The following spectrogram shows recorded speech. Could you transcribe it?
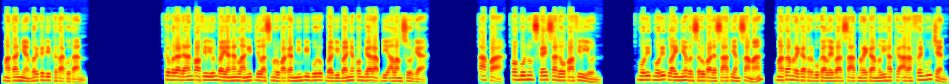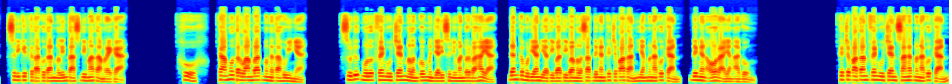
matanya berkedip ketakutan. Keberadaan pavilion bayangan langit jelas merupakan mimpi buruk bagi banyak penggarap di alam surga. Apa, pembunuh Sky Shadow Pavilion? Murid-murid lainnya berseru pada saat yang sama, mata mereka terbuka lebar saat mereka melihat ke arah Feng Wuchen, sedikit ketakutan melintas di mata mereka. Huh, kamu terlambat mengetahuinya. Sudut mulut Feng Wuchen melengkung menjadi senyuman berbahaya, dan kemudian dia tiba-tiba melesat dengan kecepatan yang menakutkan, dengan aura yang agung. Kecepatan Feng Wuchen sangat menakutkan,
